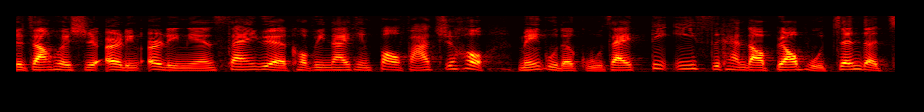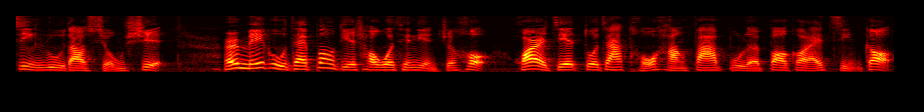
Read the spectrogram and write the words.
这将会是二零二零年三月 COVID-19 爆发之后，美股的股灾第一次看到标普真的进入到熊市。而美股在暴跌超过千点之后，华尔街多家投行发布了报告来警告，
